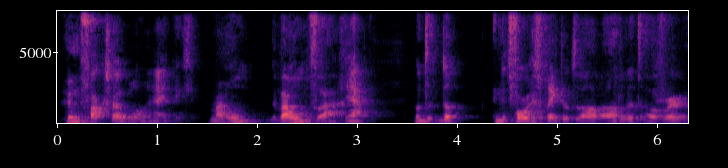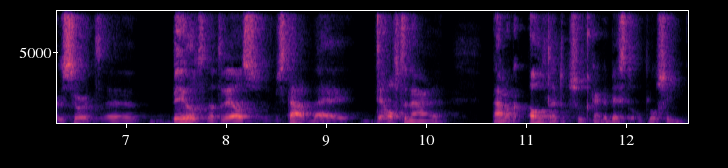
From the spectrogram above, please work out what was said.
hun vak zo belangrijk is. waarom? De waarom-vraag. Ja, Want dat, in het voorgesprek dat we hadden, hadden we het over een soort eh, beeld dat wel eens bestaat bij Delftenaren. Namelijk altijd op zoek naar de beste oplossing.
